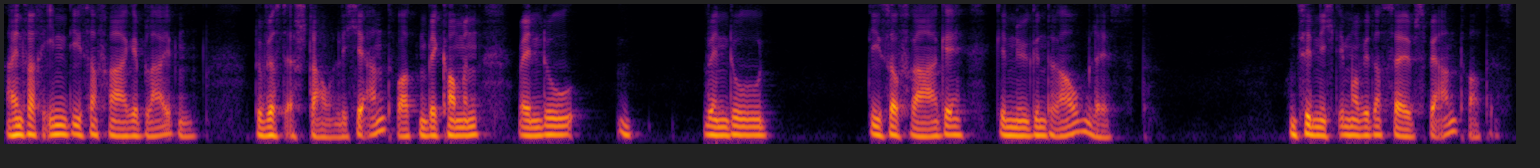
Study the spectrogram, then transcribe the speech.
einfach in dieser Frage bleiben. Du wirst erstaunliche Antworten bekommen, wenn du, wenn du dieser Frage genügend Raum lässt und sie nicht immer wieder selbst beantwortest.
